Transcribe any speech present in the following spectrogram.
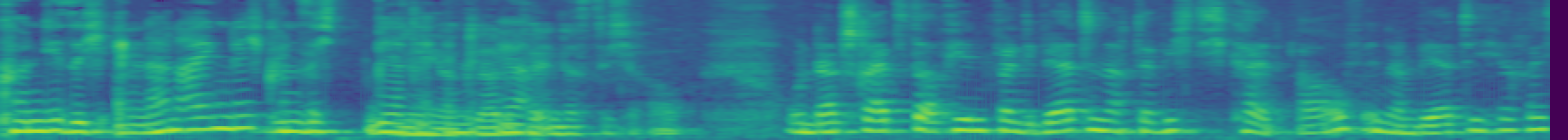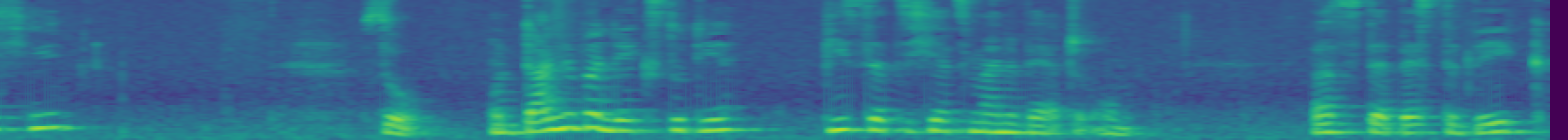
Können die sich ändern eigentlich? Können sich Werte ändern? Ja, klar, du veränderst dich auch. Und dann schreibst du auf jeden Fall die Werte nach der Wichtigkeit auf in der Wertehierarchie. So, und dann überlegst du dir, wie setze ich jetzt meine Werte um? Was ist der beste Weg,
